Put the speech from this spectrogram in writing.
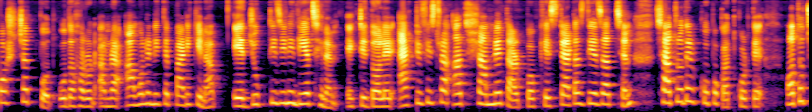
পশ্চাৎপদ উদাহরণ আমরা আমলে নিতে পারি কিনা এ যুক্তি যিনি দিয়েছিলেন, একটি দলের অ্যাক্টিভিস্টরা আজ সামনে তার পক্ষে স্ট্যাটাস দিয়ে যাচ্ছেন ছাত্রদের কুপকাত করতে। অথচ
